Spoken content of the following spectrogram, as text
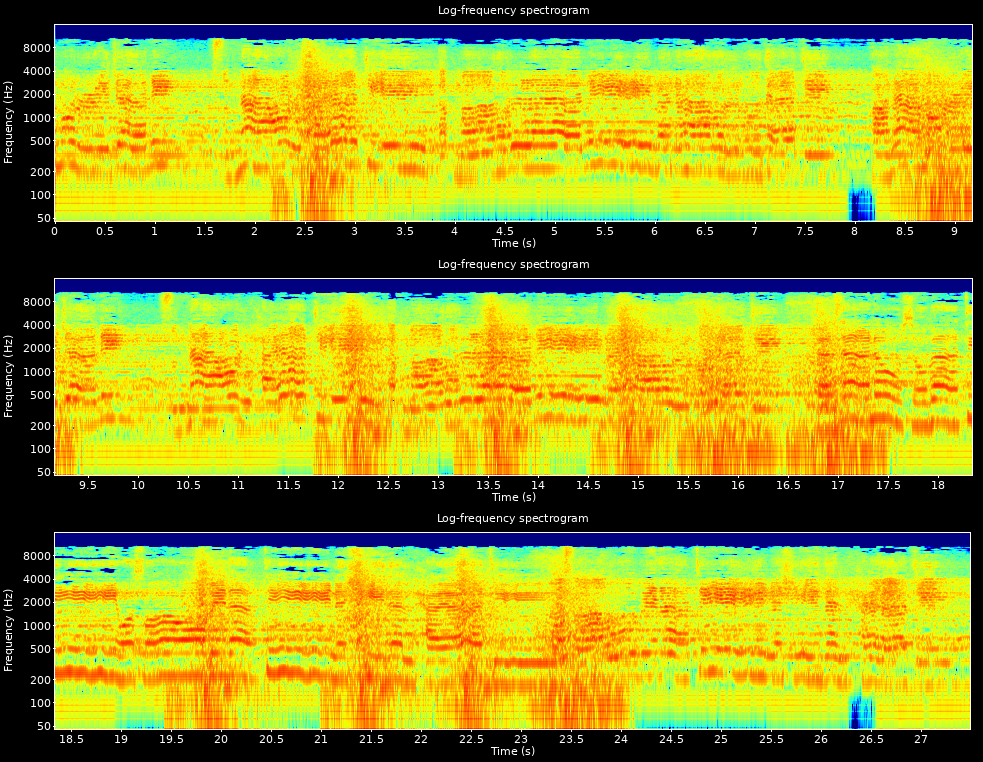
أعلام الرجال صناع الحياة أقمار الليالي منار الهداة. أعلام الرجال صناع الحياة أقمار الليالي منار الهداة. فزالوا سباتي وصاروا بذاتي نشيد الحياة. وصاروا بذاتي نشيد الحياة.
